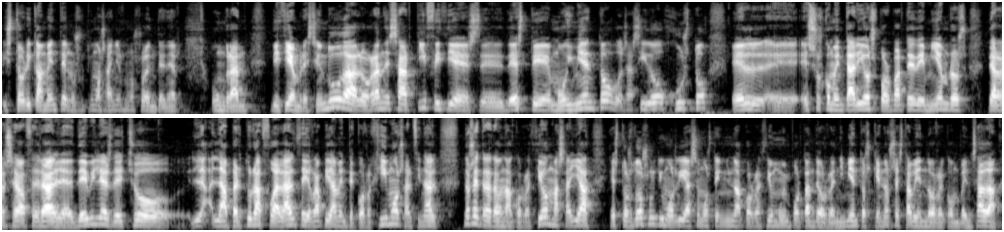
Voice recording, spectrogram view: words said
históricamente en los últimos años no suelen tener un gran diciembre. Sin duda, los grandes artífices de, este movimiento pues ha sido justo eh, esos comentarios por parte de miembros de la Reserva Federal débiles. De hecho, la, apertura fue al alza y rápidamente corregimos. Al final no se trata de una corrección. Más allá, estos dos últimos días hemos tenido una corrección muy importante de los rendimientos que no se está viendo recompensada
